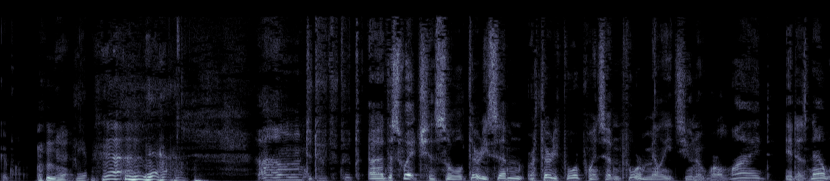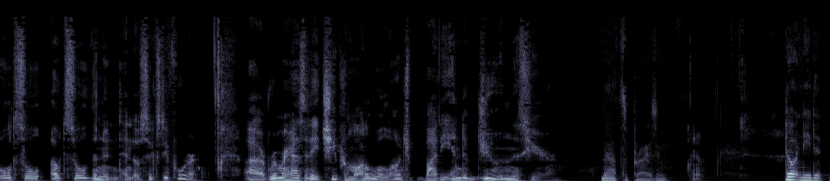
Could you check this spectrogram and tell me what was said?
good point. Yep. Um, uh, the Switch has sold 37 or 34.74 million units worldwide. It has now outsold, outsold the Nintendo 64. Uh, rumor has it a cheaper model will launch by the end of June this year. Not surprising. Yeah. Don't need it.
